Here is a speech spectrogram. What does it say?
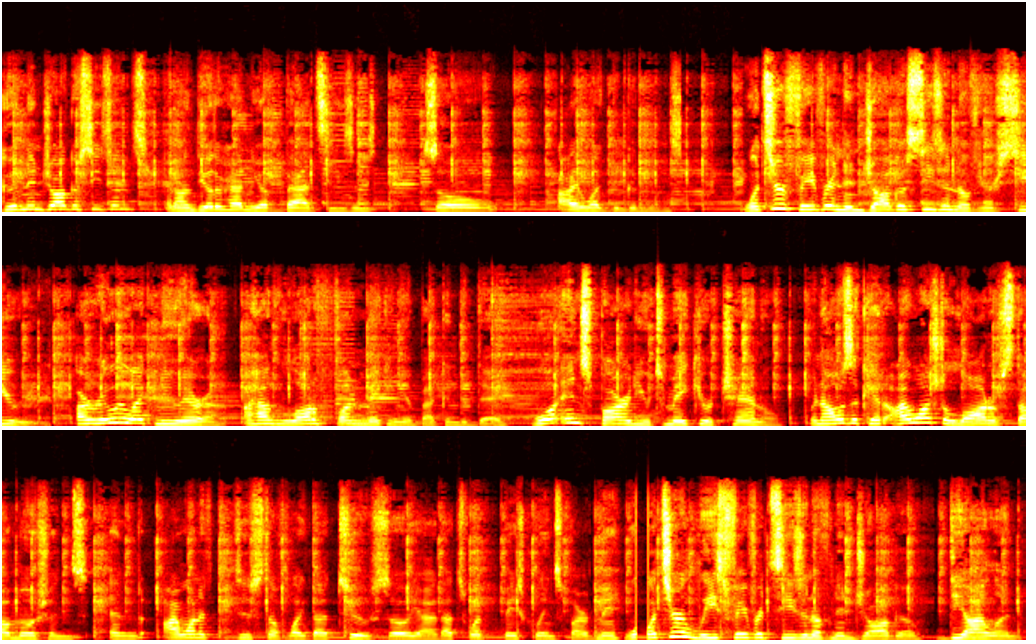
good Ninjago seasons, and on the other hand, you have bad seasons. So, I like the good ones. What's your favorite Ninjago season of your series? I really like New Era. I had a lot of fun making it back in the day. What inspired you to make your channel? When I was a kid, I watched a lot of stop motions, and I wanted to do stuff like that too, so yeah, that's what basically inspired me. What's your least favorite season of Ninjago? The Island.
